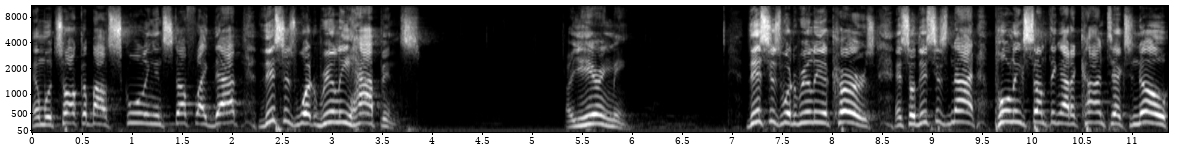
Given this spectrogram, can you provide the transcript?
and we'll talk about schooling and stuff like that, this is what really happens. Are you hearing me? This is what really occurs. And so this is not pulling something out of context. No,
